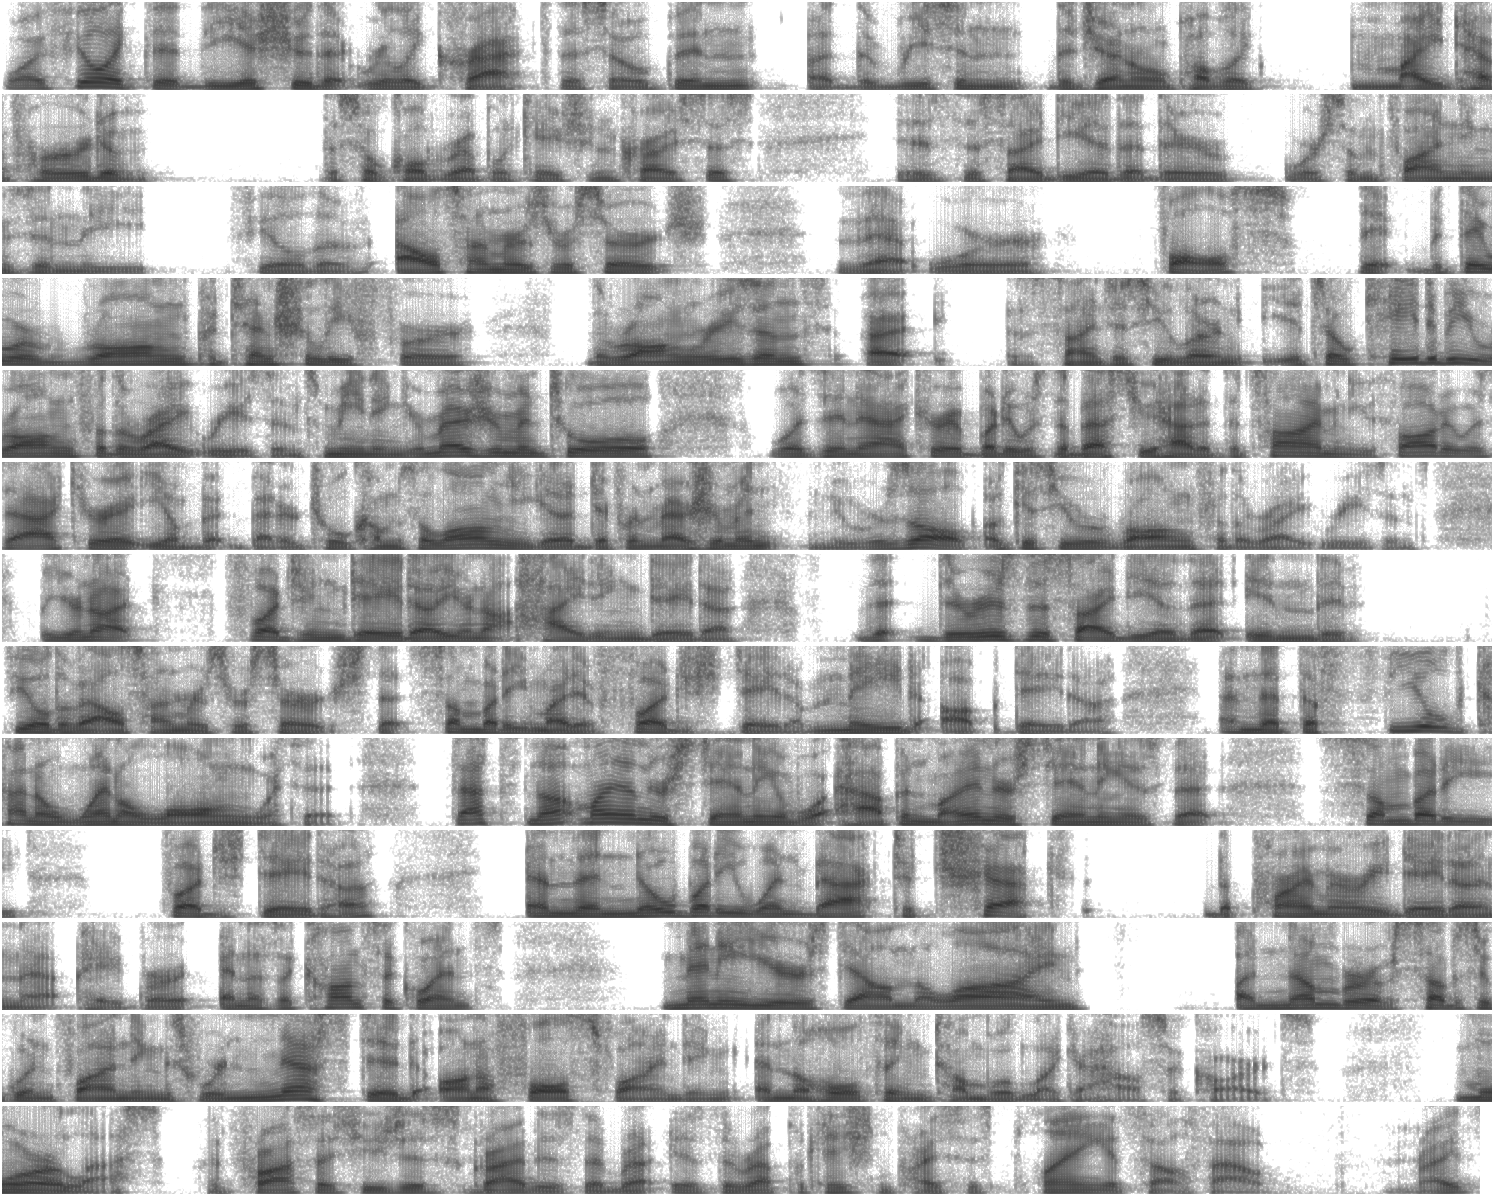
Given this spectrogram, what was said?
Well, I feel like the, the issue that really cracked this open, uh, the reason the general public might have heard of the so called replication crisis is this idea that there were some findings in the field of Alzheimer's research that were false, but they were wrong potentially for the wrong reasons. Uh, as a scientist, you learn it's okay to be wrong for the right reasons, meaning your measurement tool was inaccurate, but it was the best you had at the time and you thought it was accurate. You know, but better tool comes along, you get a different measurement, new result. Okay, so you were wrong for the right reasons, but you're not fudging data, you're not hiding data. There is this idea that in the field of Alzheimer's research that somebody might have fudged data, made up data, and that the field kind of went along with it. That's not my understanding of what happened. My understanding is that somebody fudged data and then nobody went back to check the primary data in that paper. And as a consequence, many years down the line, a number of subsequent findings were nested on a false finding, and the whole thing tumbled like a house of cards, more or less. The process you just described is the, is the replication crisis playing itself out, right?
